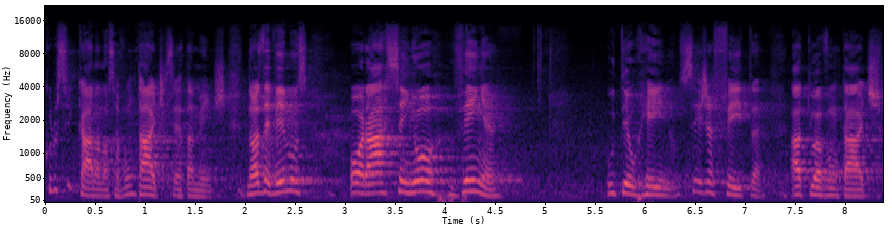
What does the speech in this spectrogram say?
crucificar a nossa vontade, certamente. Nós devemos orar, Senhor, venha o teu reino, seja feita a tua vontade.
